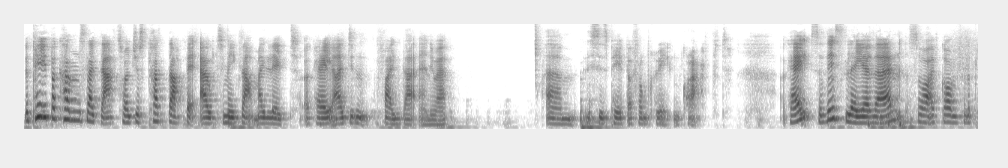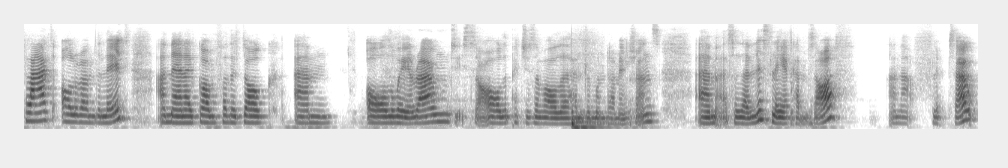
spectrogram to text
The paper comes like that, so I just cut that bit out to make that my lid. Okay, I didn't find that anywhere. Um, this is paper from Create and Craft. Okay, so this layer then, so I've gone for the plaid all around the lid and then I've gone for the dog um, all the way around. So all the pictures of all the 101 Dalmatians. Um, so then this layer comes off and that flips out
